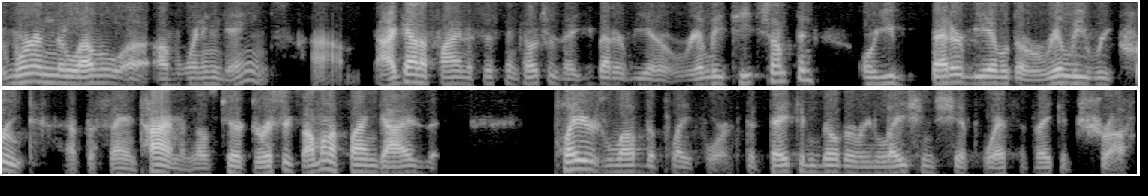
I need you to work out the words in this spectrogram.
we're in the level of winning games. Um, I got to find assistant coaches that you better be able to really teach something, or you better be able to really recruit at the same time. And those characteristics, I'm going to find guys that players love to play for, that they can build a relationship with, that they can trust.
